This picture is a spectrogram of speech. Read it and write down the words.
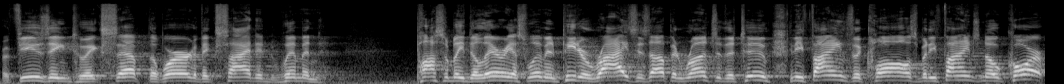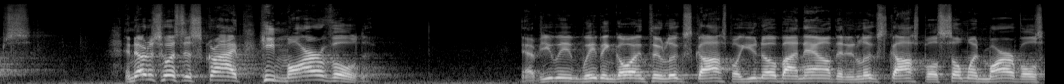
Refusing to accept the word of excited women, possibly delirious women, Peter rises up and runs to the tomb and he finds the claws, but he finds no corpse. And notice what's described. He marveled. Now, if you, we've been going through Luke's gospel, you know by now that in Luke's gospel, someone marvels,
